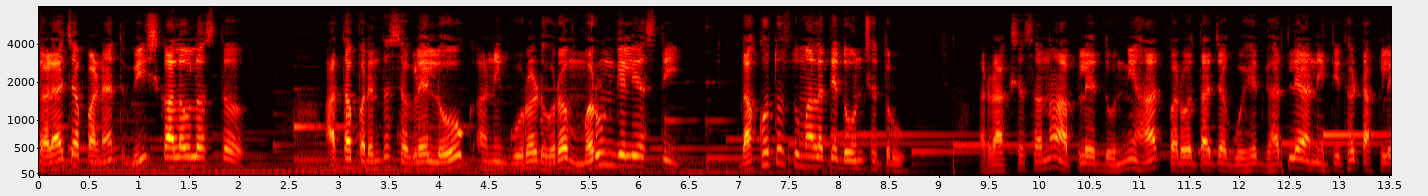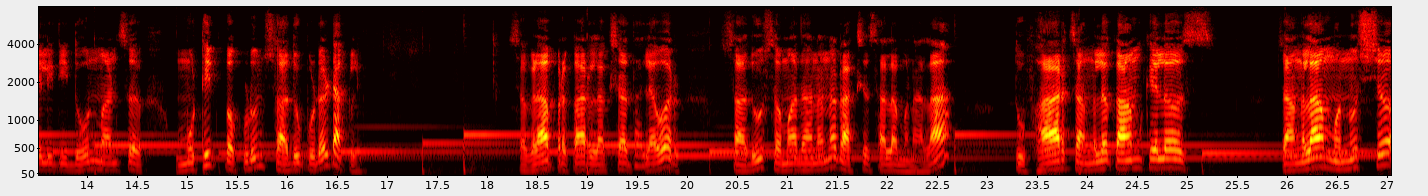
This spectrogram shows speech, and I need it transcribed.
तळ्याच्या पाण्यात विष कालवलं असतं. आतापर्यंत सगळे लोक आणि गुरढोर मरून गेली असती. दाखवतोच तुम्हाला ते दोन शत्रू. राक्षसानं आपले दोन्ही हात पर्वताच्या गुहेत घातले आणि तिथं टाकलेली ती दोन माणसं मुठीत पकडून साधू पुढे टाकले. सगळा प्रकार लक्षात आल्यावर साधू समाधानानं राक्षसाला म्हणाला तू फार चांगलं काम केलंस. चांगला मनुष्य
